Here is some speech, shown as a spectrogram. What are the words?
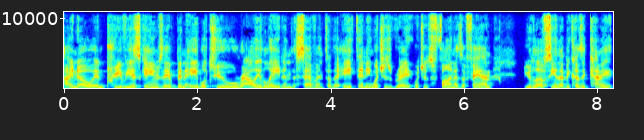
I know in previous games they've been able to rally late in the seventh or the eighth inning, which is great, which is fun. As a fan, you love seeing that because it kind of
